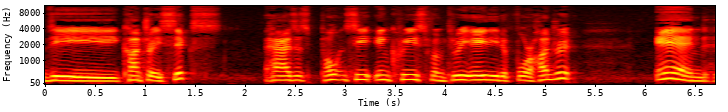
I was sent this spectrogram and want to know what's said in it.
The Contre Sixte has its potency increased from 380 to 400. And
